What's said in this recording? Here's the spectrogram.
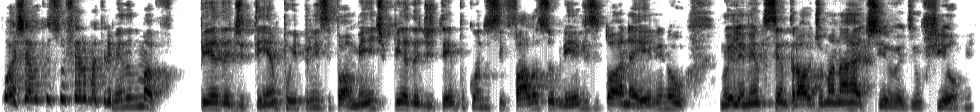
pô, achava que o surf era uma tremenda uma perda de tempo e principalmente perda de tempo quando se fala sobre ele se torna ele no, no elemento central de uma narrativa, de um filme.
